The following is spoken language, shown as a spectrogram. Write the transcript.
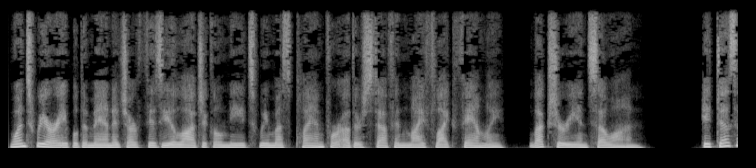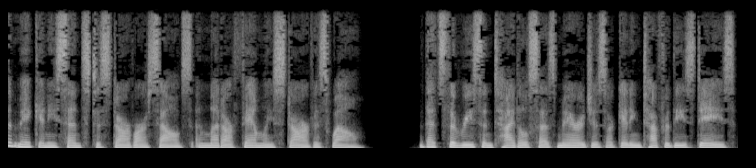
once we are able to manage our physiological needs, we must plan for other stuff in life like family, luxury, and so on. It doesn't make any sense to starve ourselves and let our families starve as well. That's the reason title says marriages are getting tougher these days.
